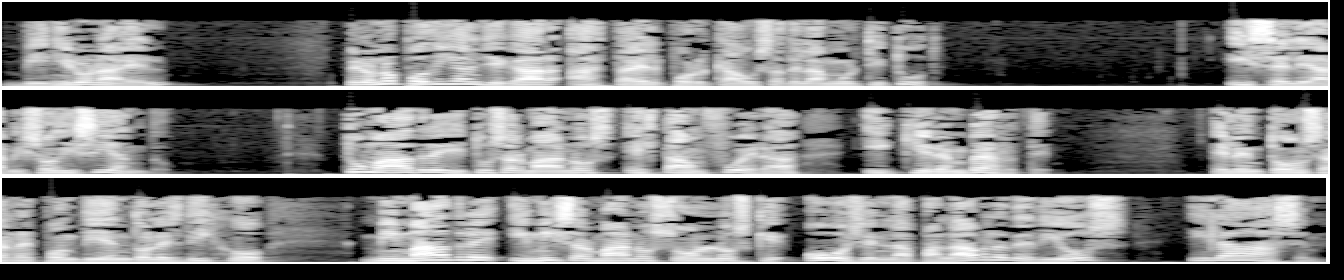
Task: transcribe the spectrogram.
vinieron a él, pero no podían llegar hasta él por causa de la multitud. Y se le avisó diciendo, Tu madre y tus hermanos están fuera y quieren verte. Él entonces respondiendo les dijo, Mi madre y mis hermanos son los que oyen la palabra de Dios y la hacen.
